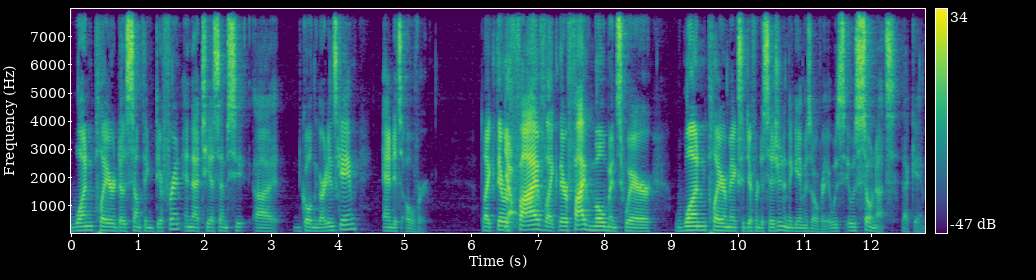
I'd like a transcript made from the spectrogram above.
one player does something different in that TSMC uh, Golden Guardians game, and it's over. Like there were Yeah. five, like there are five moments where one player makes a different decision and the game is over. It was it was so nuts that game.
